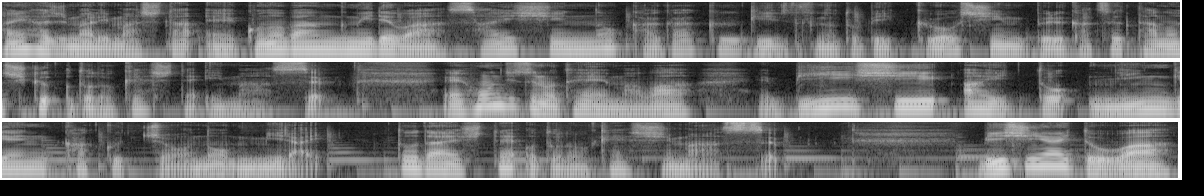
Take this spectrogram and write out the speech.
はい、始まりました、えーこの番組では最新の科学技術のトピックをシンプルかつ楽しくお届けしています。えー本日のテーマは BCI と人間拡張の未来と題してお届けします。BCI とは、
